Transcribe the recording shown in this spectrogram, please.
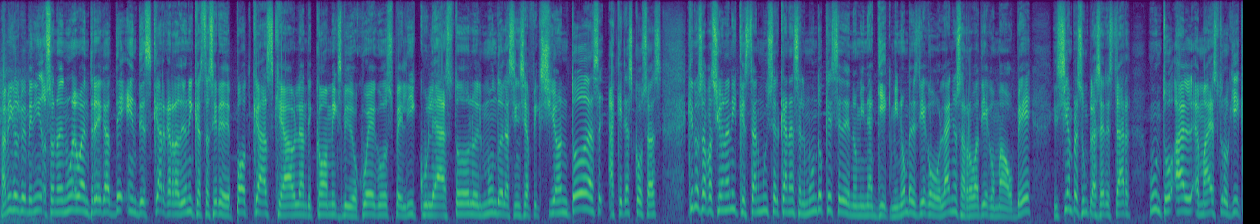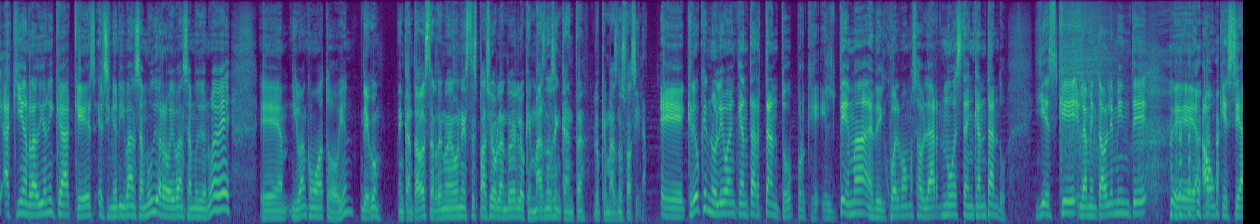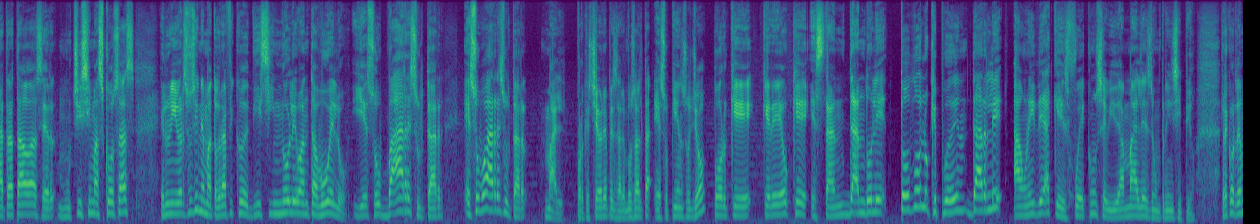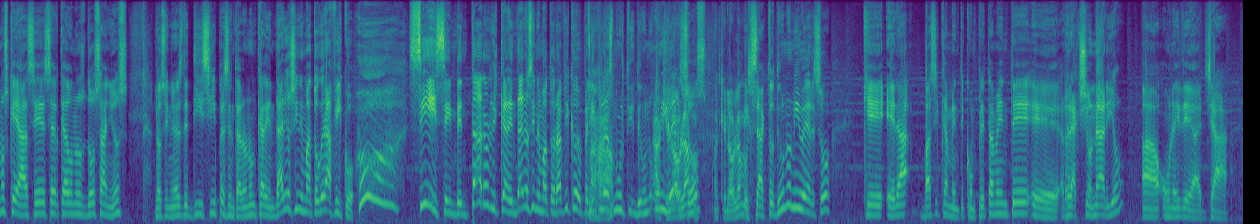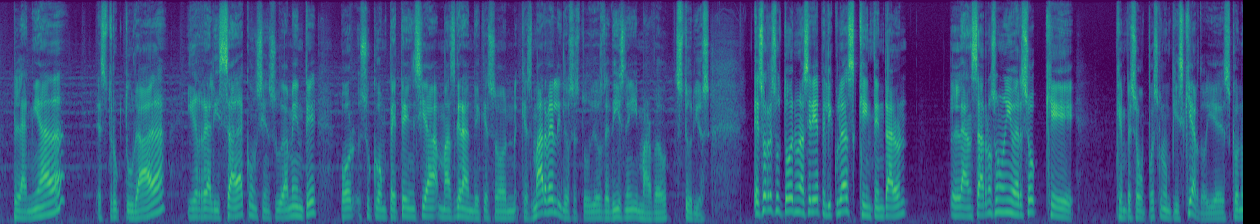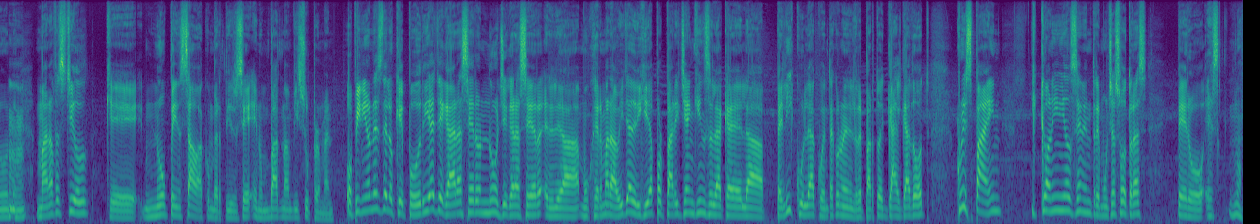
Amigos, bienvenidos a una nueva entrega de En Descarga Radiónica, esta serie de podcasts que hablan de cómics, videojuegos, películas, todo lo del mundo de la ciencia ficción, todas aquellas cosas que nos apasionan y que están muy cercanas al mundo que se denomina geek. Mi nombre es Diego Bolaños, arroba Diego Mao B, y siempre es un placer estar junto al maestro geek aquí en Radiónica, que es el señor Iván Zamudio, arroba Iván Zamudio 9. Eh, Iván, ¿cómo va todo bien? Diego, Encantado de estar de nuevo en este espacio hablando de lo que más nos encanta, lo que más nos fascina. Eh, creo que no le va a encantar tanto porque el tema del cual vamos a hablar no está encantando. Y es que lamentablemente, eh, aunque se ha tratado de hacer muchísimas cosas, el universo cinematográfico de DC no levanta vuelo y eso va a resultar, eso va a resultar mal, porque es chévere pensar en voz alta, eso pienso yo, porque creo que están dándole todo lo que pueden darle a una idea que fue concebida mal desde un principio. Recordemos que hace cerca de unos dos años, los señores de DC presentaron un calendario cinematográfico. ¡Oh! Sí, se inventaron el calendario cinematográfico de películas multi, de un Aquí universo. lo hablamos, aquí lo hablamos. Exacto, de un universo que era básicamente completamente eh, reaccionario a una idea ya planeada, estructurada y realizada concienzudamente por su competencia más grande que son que es Marvel y los estudios de Disney y Marvel Studios. Eso resultó en una serie de películas que intentaron lanzarnos a un universo que, que empezó pues con un pie izquierdo y es con un. Man of Steel que no pensaba convertirse en un Batman v Superman. Opiniones de lo que podría llegar a ser o no llegar a ser la Mujer Maravilla dirigida por Patty Jenkins, la que la película cuenta con el reparto de Gal Gadot, Chris Pine y Connie Nielsen entre muchas otras, pero es no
